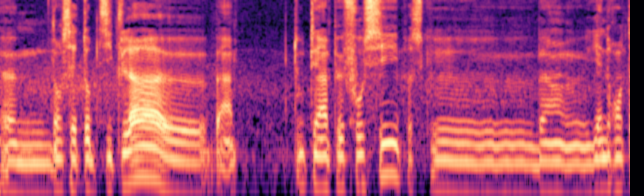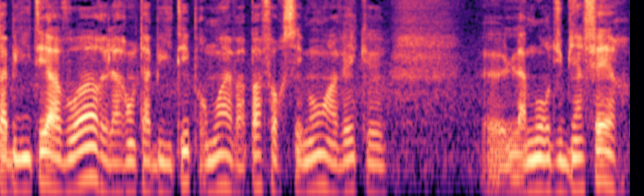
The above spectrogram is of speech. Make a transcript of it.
dans cette optique-là, ben, tout est un peu faussé parce que ben, y a une rentabilité à avoir et la rentabilité pour moi elle va pas forcément avec l'amour du bien faire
